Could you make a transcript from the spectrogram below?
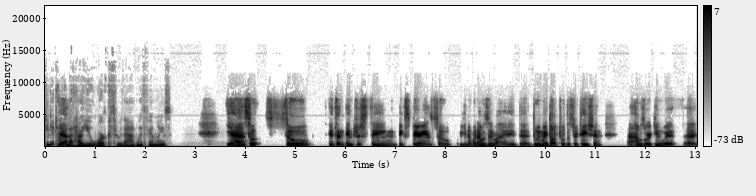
Can you talk yeah. about how you work through that with families? Yeah, so so it's an interesting experience. So, you know, when I was in my uh, doing my doctoral dissertation, I was working with uh,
